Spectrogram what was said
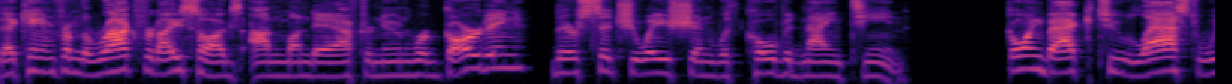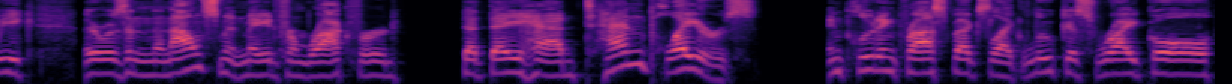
that came from the Rockford Ice Hogs on Monday afternoon regarding their situation with COVID 19. Going back to last week, there was an announcement made from Rockford that they had 10 players, including prospects like Lukas Reichel,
